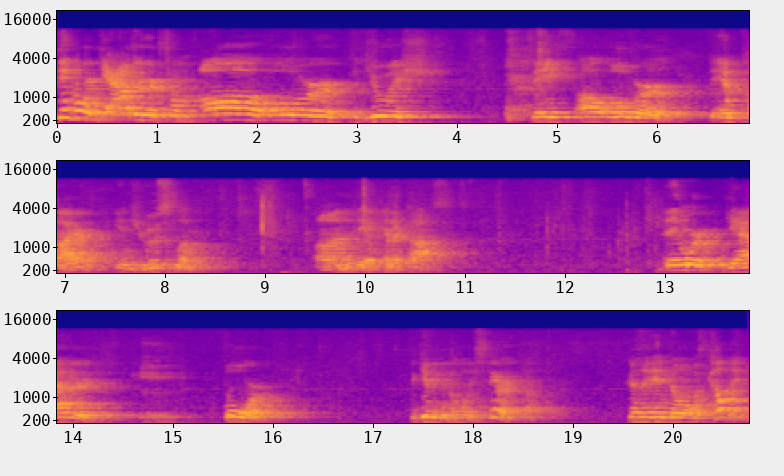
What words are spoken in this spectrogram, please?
People were gathered from all over the Jewish faith, all over the empire in Jerusalem on the day of Pentecost. They were gathered for the giving of the Holy Spirit, though, because they didn't know what was coming.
